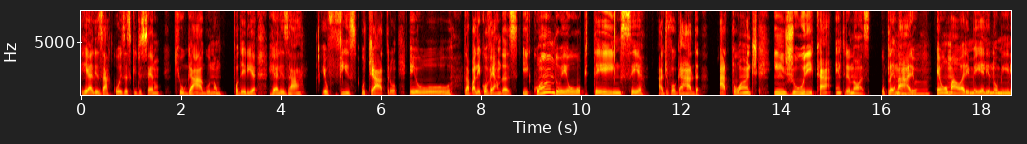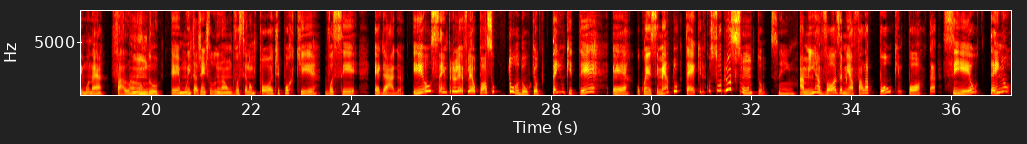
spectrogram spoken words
realizar coisas que disseram que o gago não poderia realizar. Eu fiz o teatro, eu trabalhei com vendas. E quando eu optei em ser advogada, atuante em júri cá entre nós, o plenário, Uhum. é uma hora e meia ali no mínimo, né? Falando é, muita gente falou: não, você não pode porque você é gaga. E eu sempre olhei e falei: eu posso tudo. O que eu tenho que ter é o conhecimento técnico sobre o assunto. Sim. A minha voz, a minha fala, pouco importa se eu tenho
